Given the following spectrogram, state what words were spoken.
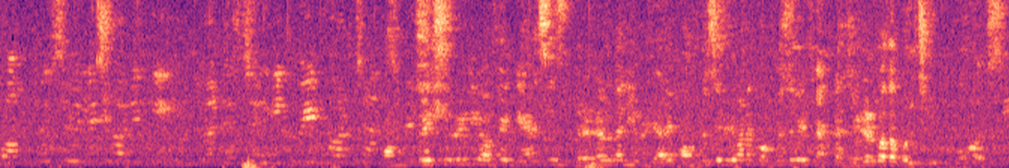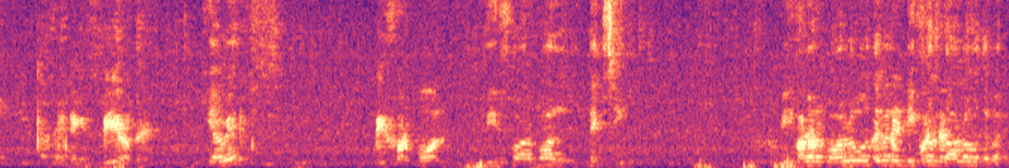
কম্প্রেসিবিলিটি মানে কি মানে হচ্ছে লিকুইড হওয়ার chance compressibility of a gas is greater than unity আরে compressibility মানে compressibility factor z কথা বলছি এটা কি বি হবে কি হবে B for ball B for ball দেখছি বি ফর বলও হতে পারে ডি ফর ডলও হতে পারে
